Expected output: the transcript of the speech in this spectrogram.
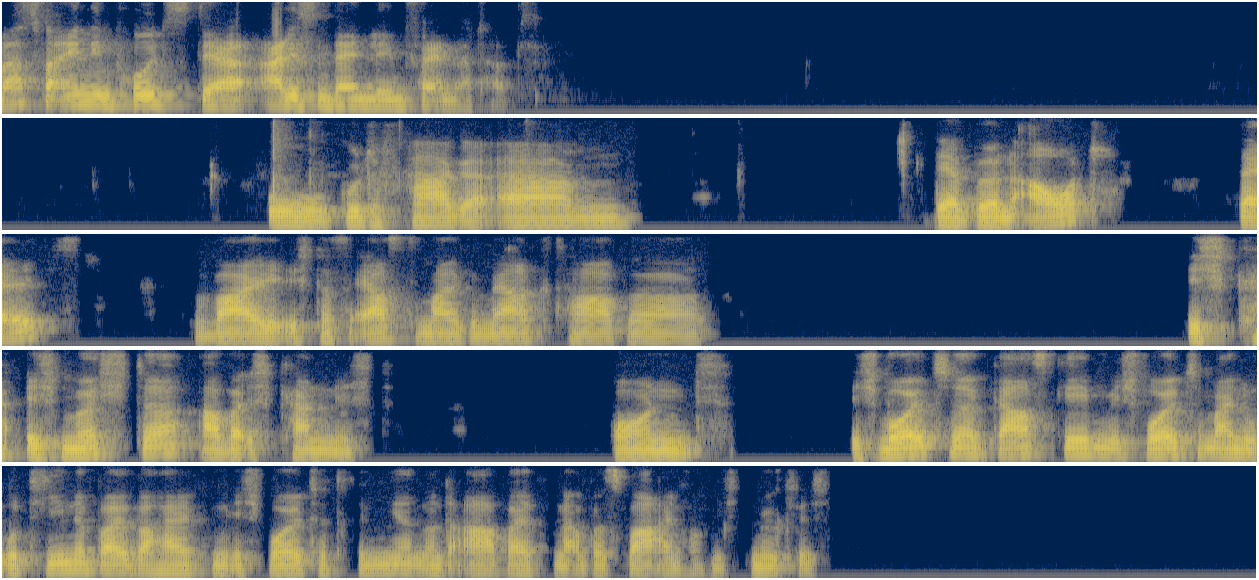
Was war ein Impuls, der alles in deinem Leben verändert hat? Oh, gute Frage. Ähm, der Burnout selbst, weil ich das erste Mal gemerkt habe, ich, ich möchte, aber ich kann nicht. Und ich wollte Gas geben, ich wollte meine Routine beibehalten, ich wollte trainieren und arbeiten, aber es war einfach nicht möglich.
